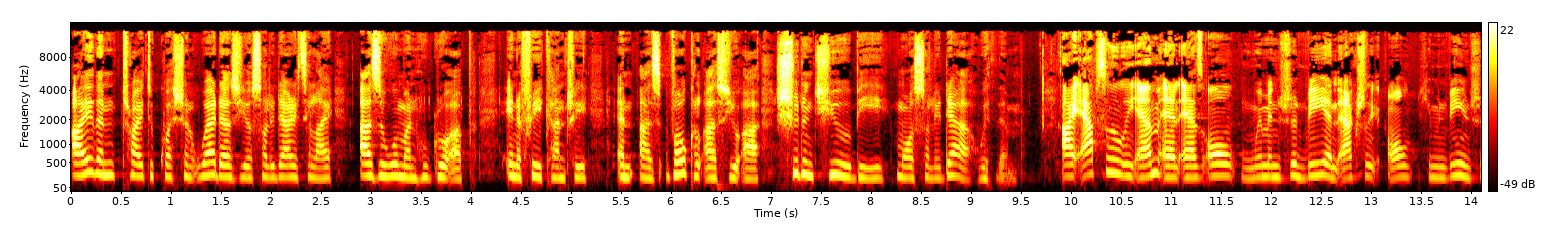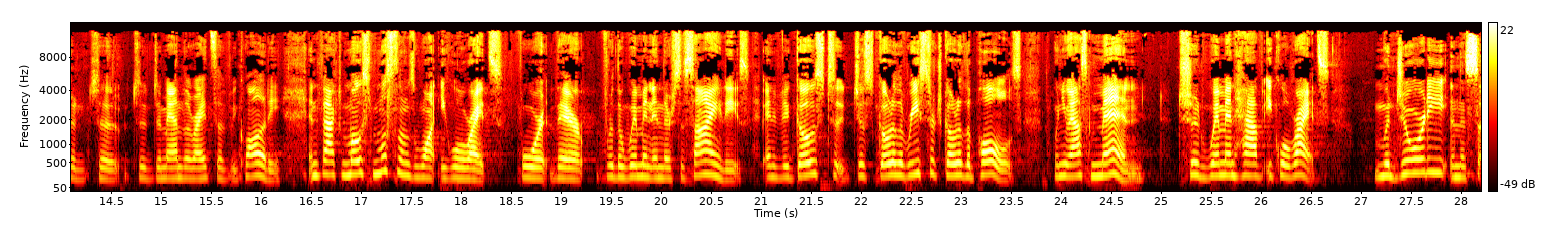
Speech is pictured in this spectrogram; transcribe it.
I, then try to question where does your solidarity lie as a woman who grew up in a free country and as vocal as you are, shouldn't you be more solidar with them? I absolutely am, and as all women should be, and actually all human beings should, to, to demand the rights of equality. In fact, most Muslims want equal rights for their for the women in their societies. And if it goes to just go to the research, go to the polls. When you ask men, should women have equal rights? Majority in the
